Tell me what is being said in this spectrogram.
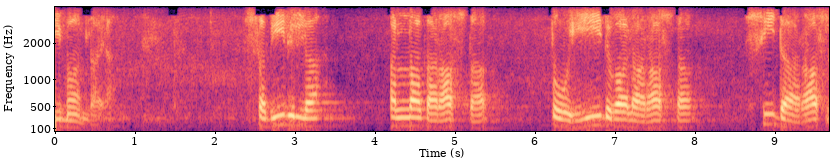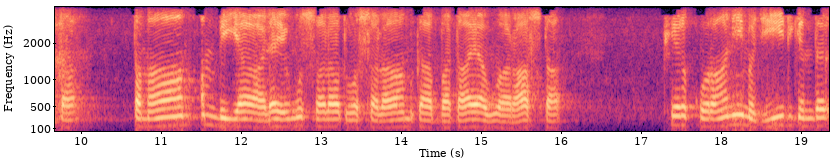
ایمان لایا؟ سبیل اللہ اللہ کا راستہ، توحید والا راستہ، سیدھا راستہ تمام انبیاء علیہ السلاۃ والسلام کا بتایا ہوا راستہ پھر قرآن مجید کے اندر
